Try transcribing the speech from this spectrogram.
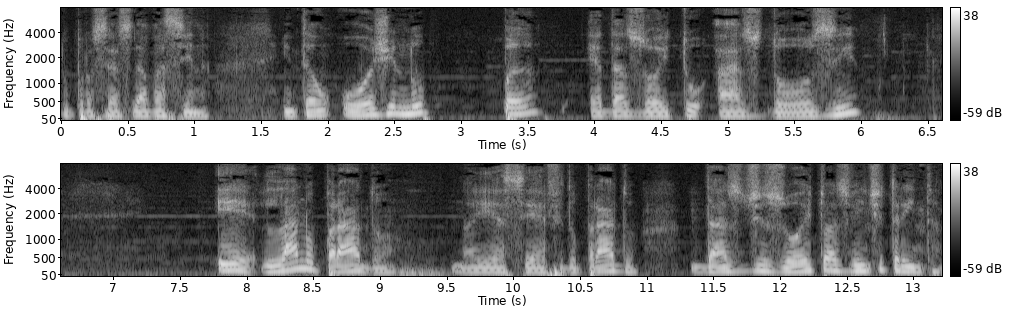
do processo da vacina. Então, hoje no PAN é das 8 às 12 e lá no Prado, na ISF do Prado, das 18 às 20 e 30.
